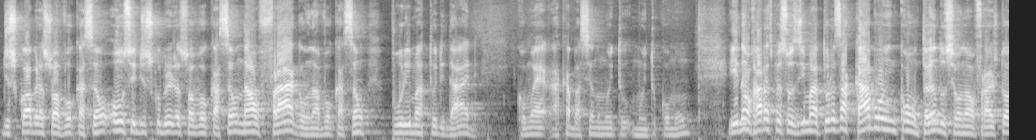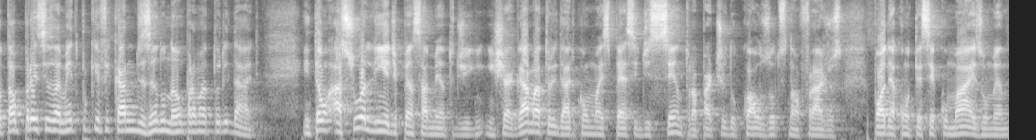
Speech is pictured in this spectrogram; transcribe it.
descobrem a sua vocação ou, se descobrir a sua vocação, naufragam na vocação por imaturidade. Como é, acaba sendo muito, muito comum. E não raras pessoas imaturas acabam encontrando o seu naufrágio total precisamente porque ficaram dizendo não para a maturidade. Então, a sua linha de pensamento de enxergar a maturidade como uma espécie de centro a partir do qual os outros naufrágios podem acontecer com mais ou men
